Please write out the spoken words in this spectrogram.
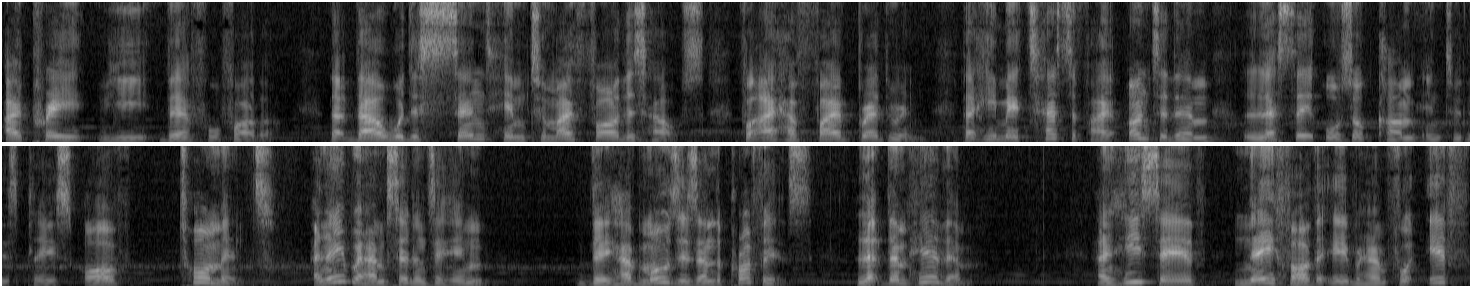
I pray ye therefore, Father, that thou wouldest send him to my father's house, for I have five brethren, that he may testify unto them, lest they also come into this place of torment. And Abraham said unto him, They have Moses and the prophets, let them hear them. And he saith, Nay, father Abraham, for if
